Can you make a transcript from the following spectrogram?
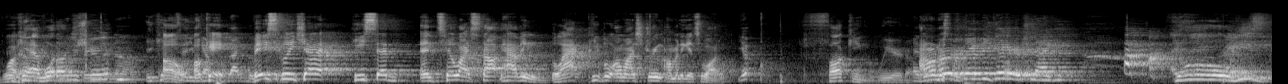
What? You can't have what on your stream? Now. Can't Oh, you can't okay. Basically, chat. He said until I stop having black people on my stream, I'm gonna get swatted. Yep. Fucking weirdo. And I don't know. first understand. day we get here, Snaggy. Yo, he's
